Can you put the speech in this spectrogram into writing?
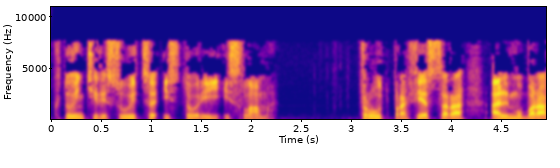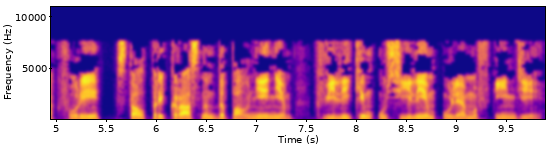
кто интересуется историей ислама. Труд профессора Аль-Мубарак Фури стал прекрасным дополнением к великим усилиям улямов Индии,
